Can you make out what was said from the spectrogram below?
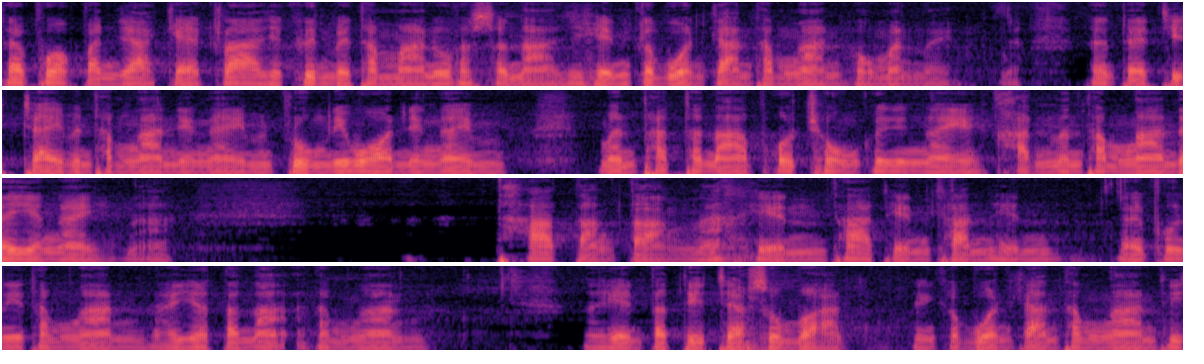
ถ้าพวกปัญญาแก่กล้าจะขึ้นไปธรรมานุปัสสนาจะเห็นกระบวนการทำงานของมันเลยตั้งแต่จิตใจมันทำงานยังไง มันปรุงนิวรณ์ยังไง มันพัฒนาโพชฌงขึ้นยังไง ขันมันทำงานได้ยังไงนะธาตุต่างๆนะเห็นธาตุเห็นขันเห็นอะไรพวกนี้ทำงานอายตนะทำงานเห็นปฏิจจสมบัติเป็นกระบวนการทำงานที่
